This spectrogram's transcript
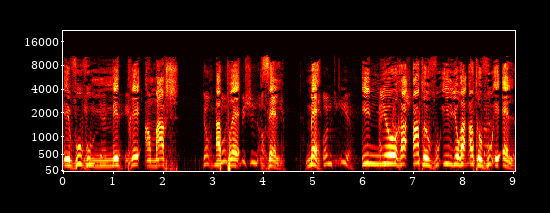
et vous vous mettrez en marche après elle. Mais il n'y aura entre vous, il y aura entre vous et elle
